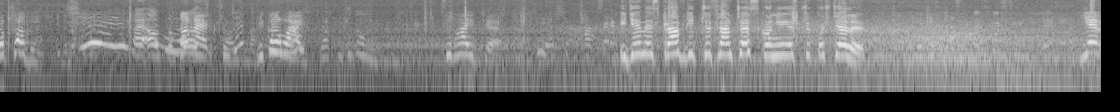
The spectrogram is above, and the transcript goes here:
Do przodu. Tomek, Mikołaj. Słuchajcie. Idziemy sprawdzić, czy Francesco nie jest przy kościele. Nie.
